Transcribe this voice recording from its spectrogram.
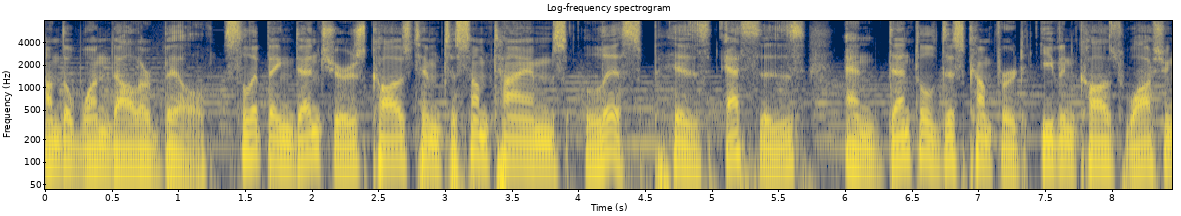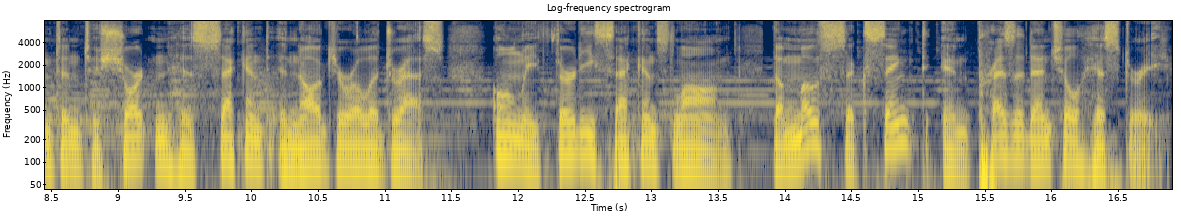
on the $1 bill. Slipping dentures caused him to sometimes lisp his S's, and dental discomfort even caused Washington to shorten his second inaugural address, only 30 seconds long, the most succinct in presidential history.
